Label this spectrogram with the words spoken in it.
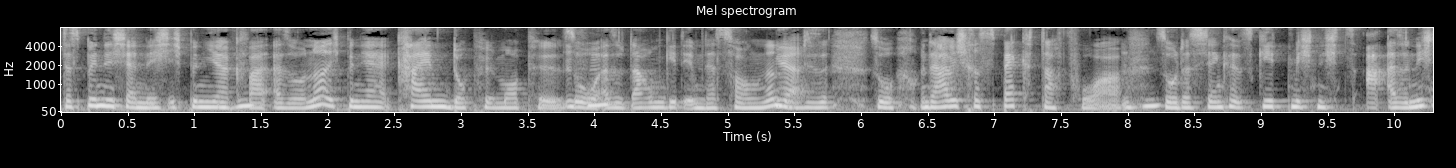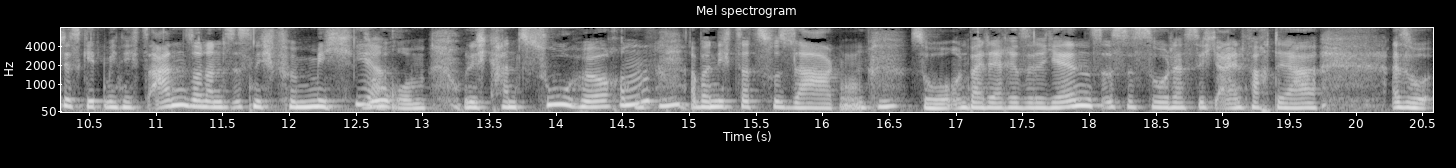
das bin ich ja nicht. Ich bin ja mhm. quasi, also ne, ich bin ja kein Doppelmoppel. So, mhm. also darum geht eben der Song. Ne? Ja. Diese, so und da habe ich Respekt davor. Mhm. So, dass ich denke, es geht mich nichts, also nicht, es geht mich nichts an, sondern es ist nicht für mich ja. so rum. Und ich kann zuhören, mhm. aber nichts dazu sagen. Mhm. So und bei der Resilienz ist es so, dass ich einfach der, also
